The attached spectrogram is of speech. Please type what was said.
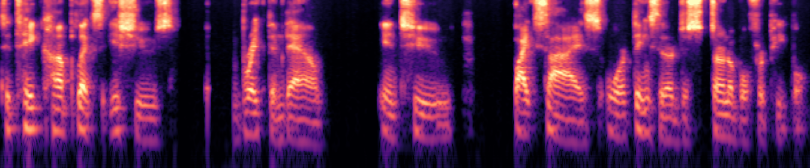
to take complex issues break them down into bite size or things that are discernible for people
